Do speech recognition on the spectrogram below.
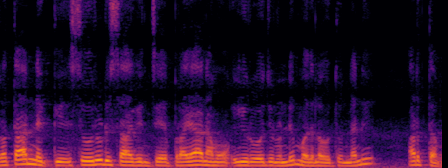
రథాన్నెక్కి సూర్యుడు సాగించే ప్రయాణము ఈ రోజు నుండి మొదలవుతుందని అర్థం.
